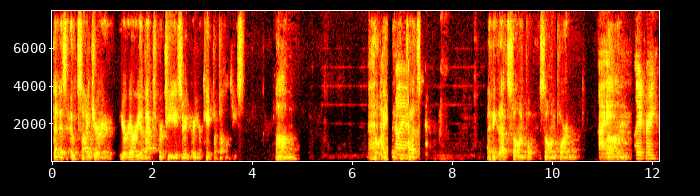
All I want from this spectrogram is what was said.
that is outside your your area of expertise or, or your capabilities um, no, I think Brilliant. that's I think that's so important so important I um, totally agree.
